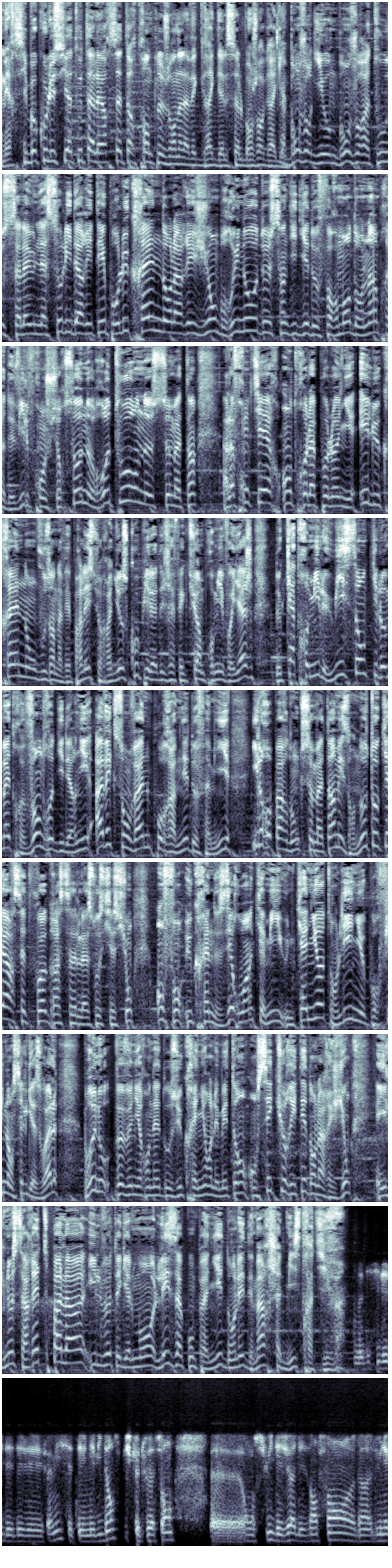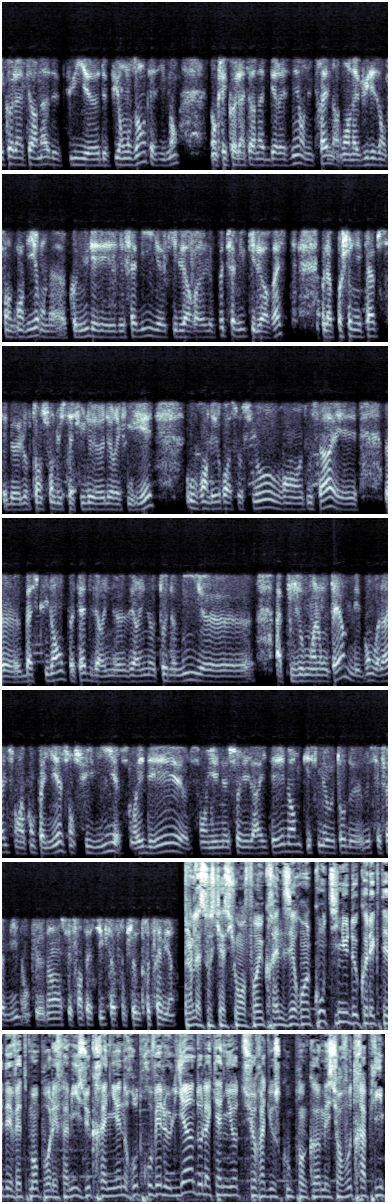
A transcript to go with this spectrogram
Merci beaucoup Lucie, à tout à l'heure, 7h30 le journal avec Greg Delsol. Bonjour Greg. Bonjour Guillaume, bonjour à tous. À la une, la solidarité pour l'Ukraine dans la région. Bruno de Saint-Didier de Formand dans l'Ain près de Villefranche-sur-Saône retourne ce matin à la frontière entre la Pologne et l'Ukraine. On vous en avait parlé sur Radio Scoop. Il a déjà effectué un premier voyage de 4800 km vendredi dernier avec son van pour ramener deux familles. Il repart donc ce matin mais en autocar cette fois grâce à l'association Enfants Ukraine 01 qui a mis une cagnotte en ligne pour financer le gasoil. Bruno veut venir en aide aux Ukrainiens en les mettant en sécurité dans la région et il ne s'arrête pas là. Il veut également les accompagner dans les démarches administratives. On a décidé d'aider les familles, c'était une évidence puisque de toute façon, euh, on suit déjà des enfants d'une école internat depuis euh, depuis 11 ans quasiment. Donc l'école internat de en Ukraine. On a vu les enfants grandir, on a connu les, les familles qui leur le peu de familles qui leur restent. La prochaine étape, c'est l'obtention du statut de, de, réfugié, ouvrant des droits sociaux, ouvrant tout ça et euh, basculant peut-être vers une vers une autonomie euh, à plus ou moins long terme. Mais bon, voilà, elles sont accompagnées, elles sont suivies, elles sont aidées. Elles sont, il y a une solidarité énorme qui se met autour de, de ces familles. Donc euh, non, c'est fantastique, ça fonctionne très très bien. L'association Enfants Ukraine 01 continue de collecter des vêtements pour les familles ukrainiennes. Retrouvez le lien de la cagnotte sur radioscoop.com et sur votre appli.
